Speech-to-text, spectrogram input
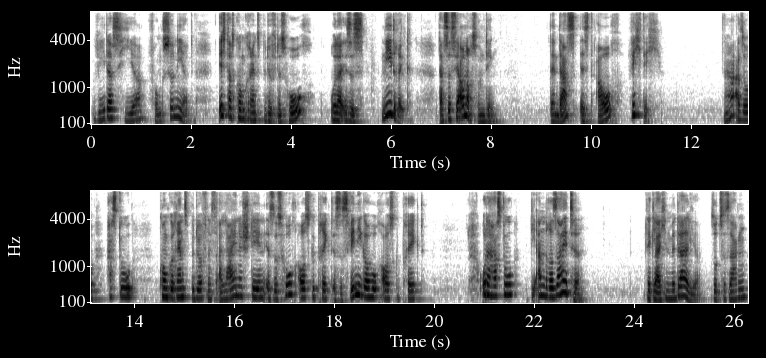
wie das hier funktioniert. Ist das Konkurrenzbedürfnis hoch oder ist es niedrig? Das ist ja auch noch so ein Ding. Denn das ist auch wichtig. Ja, also hast du Konkurrenzbedürfnis alleine stehen? Ist es hoch ausgeprägt? Ist es weniger hoch ausgeprägt? Oder hast du die andere Seite der gleichen Medaille, sozusagen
